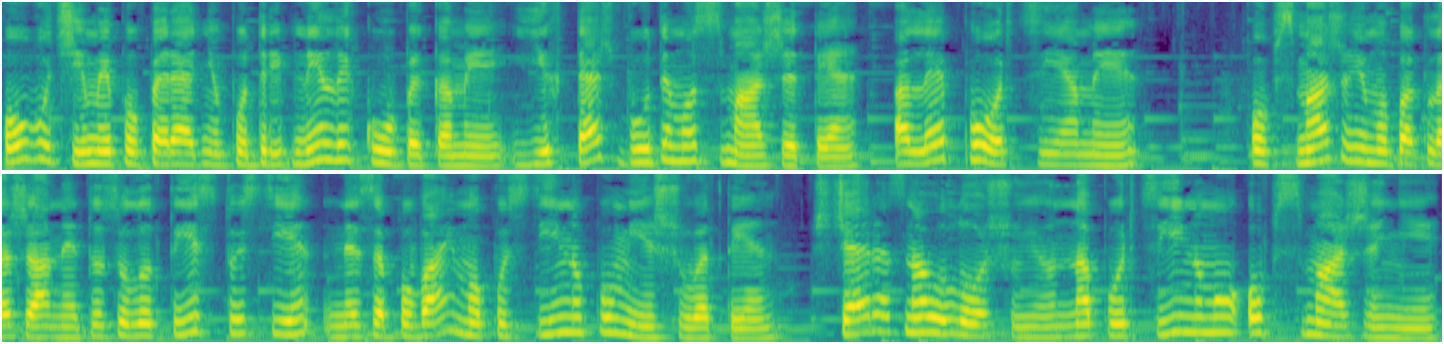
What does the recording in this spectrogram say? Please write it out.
Овочі ми попередньо подрібнили кубиками, їх теж будемо смажити, але порціями. Обсмажуємо баклажани до золотистості, не забуваємо постійно помішувати. Ще раз наголошую на порційному обсмаженні,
